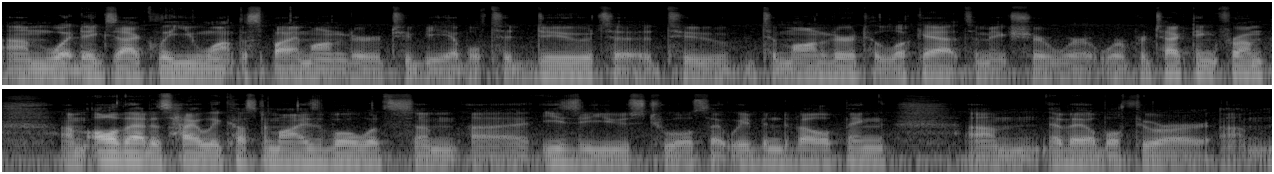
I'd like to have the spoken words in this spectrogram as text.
um, what exactly you want the SPI monitor to be able to do, to, to, to monitor, to look at, to make sure we're, we're protecting from. Um, all that is highly customizable with some uh, easy use tools that we've been developing um, available through our um,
